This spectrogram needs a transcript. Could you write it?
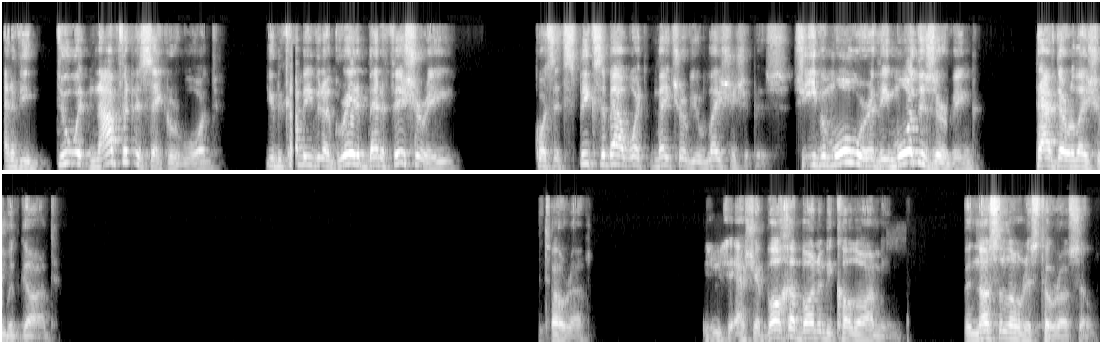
And if you do it not for the sake of reward, you become even a greater beneficiary because it speaks about what nature of your relationship is. So even more worthy, more deserving to have that relation with God. The Torah. As you say, Ashebocha bona mikol amin. But not alone is Torah so.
